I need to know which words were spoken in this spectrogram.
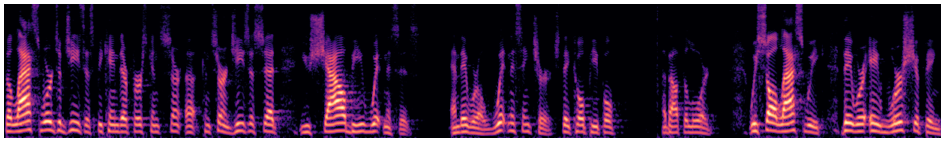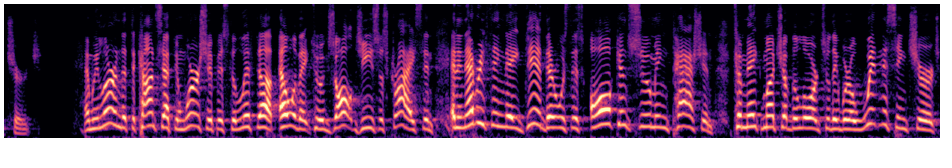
The last words of Jesus became their first concern, uh, concern. Jesus said, You shall be witnesses. And they were a witnessing church. They told people about the Lord. We saw last week they were a worshiping church. And we learned that the concept in worship is to lift up, elevate, to exalt Jesus Christ. And, and in everything they did, there was this all consuming passion to make much of the Lord. So they were a witnessing church,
